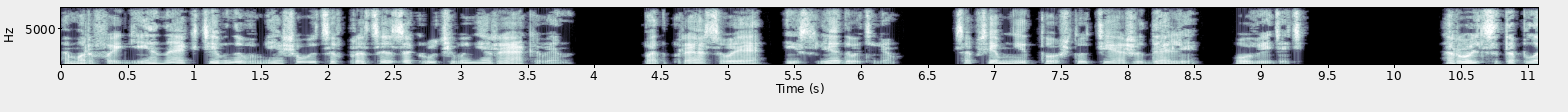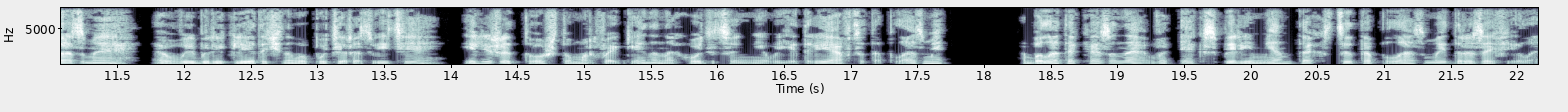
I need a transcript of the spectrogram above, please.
Морфогены активно вмешиваются в процесс закручивания раковин, подбрасывая исследователям совсем не то, что те ожидали увидеть. Роль цитоплазмы в выборе клеточного пути развития, или же то, что морфогены находятся не в ядре, а в цитоплазме, была доказана в экспериментах с цитоплазмой дрозофила.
